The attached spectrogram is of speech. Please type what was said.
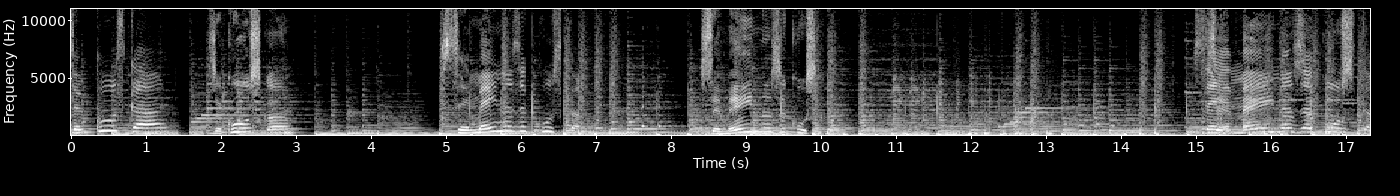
Закуска. Закуска. Семейна закуска. Семейна закуска. Семейна закуска.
